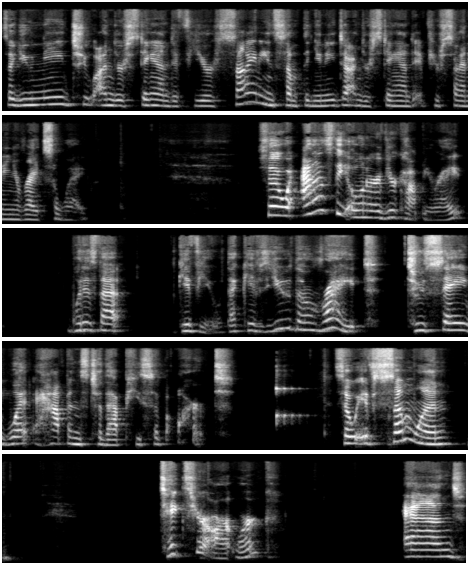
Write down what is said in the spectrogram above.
So you need to understand if you're signing something, you need to understand if you're signing your rights away. So, as the owner of your copyright, what does that give you? That gives you the right to say what happens to that piece of art. So, if someone takes your artwork and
